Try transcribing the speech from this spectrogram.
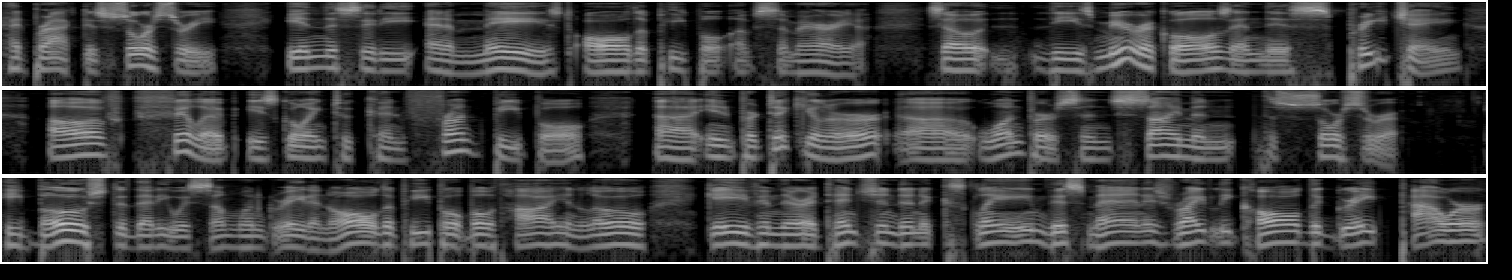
had practiced sorcery in the city and amazed all the people of Samaria. So these miracles and this preaching of Philip is going to confront people. Uh, in particular, uh, one person, Simon the sorcerer. He boasted that he was someone great, and all the people, both high and low, gave him their attention and exclaimed, This man is rightly called the great power.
